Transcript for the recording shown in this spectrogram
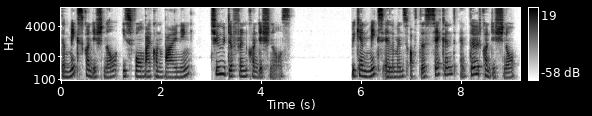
The mixed conditional is formed by combining two different conditionals. We can mix elements of the second and third conditional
